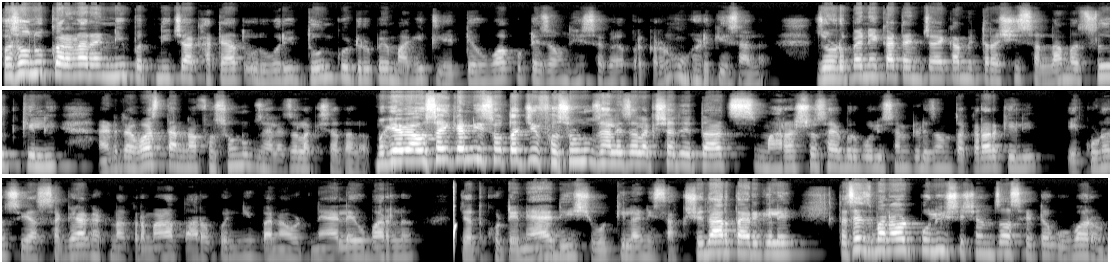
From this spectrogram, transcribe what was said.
फसवणूक करणाऱ्यांनी पत्नीच्या खात्यात उर्वरित दोन कोटी रुपये मागितले तेव्हा कुठे जाऊन हे सगळं प्रकरण उघडकीस आलं? जोडप्याने एका त्यांच्या एका मित्राशी सल्लामसलत केली? आणि तेव्हाच त्यांना फसवणूक झाल्याचं लक्षात आलं. मग या व्यावसायिकांनी स्वतःची फसवणूक झाल्याचं लक्षात येताच महाराष्ट्र सायबर पोलिसांकडे जाऊन तक्रार केली. एकूणच या सगळ्या घटनाक्रमात आरोपींनी बनावट न्यायालय उभारलं. त्यात खोटे न्यायाधीश वकील आणि साक्षीदार तयार केले. तसेच बनावट पोलीस स्टेशनचा सेटअप उभारून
